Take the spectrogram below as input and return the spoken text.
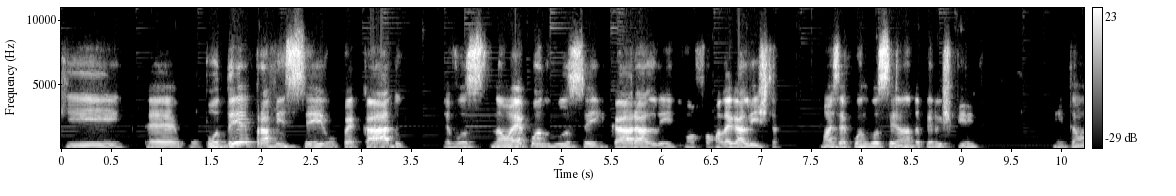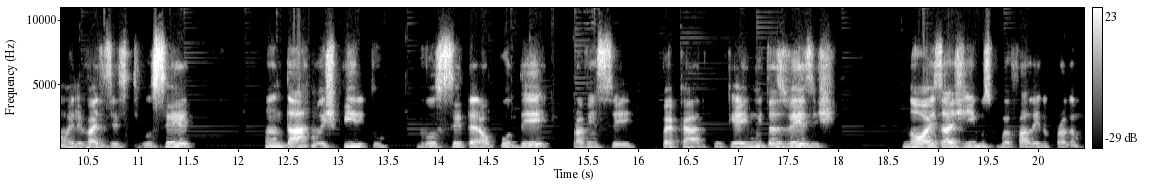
que é, o poder para vencer o pecado é você, não é quando você encara a lei de uma forma legalista, mas é quando você anda pelo Espírito. Então ele vai dizer: se você andar no Espírito, você terá o poder para vencer o pecado, porque aí muitas vezes nós agimos, como eu falei no programa,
